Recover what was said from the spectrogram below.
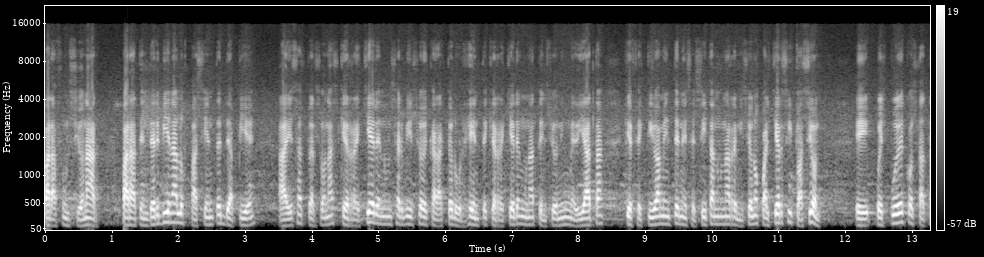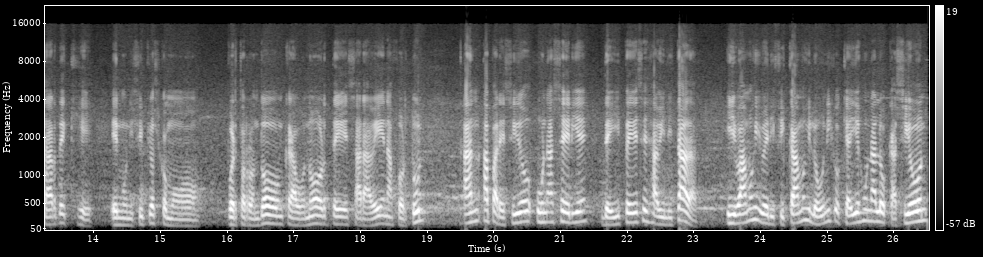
para funcionar, para atender bien a los pacientes de a pie, a esas personas que requieren un servicio de carácter urgente, que requieren una atención inmediata, que efectivamente necesitan una remisión o cualquier situación. Eh, pues pude constatar de que en municipios como Puerto Rondón, Cravo Norte, Saravena, Fortul, han aparecido una serie de IPS habilitadas y vamos y verificamos y lo único que hay es una locación,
